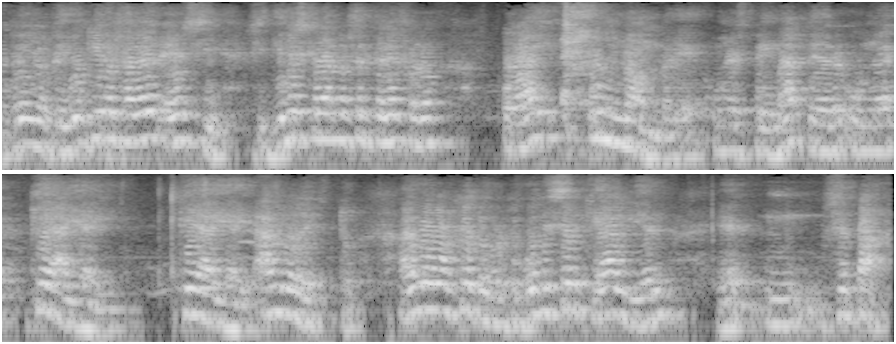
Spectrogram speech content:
Entonces lo que yo quiero saber es si, si tienes que darnos el teléfono o hay un nombre, un spaymaster, un... ¿qué hay ahí? ¿Qué hay ahí? Algo de esto. Algo concreto, porque puede ser que alguien ¿eh? Mm, sepa,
